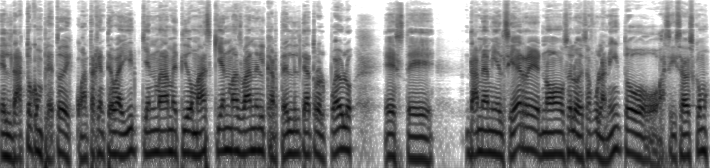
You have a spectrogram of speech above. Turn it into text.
el dato completo de cuánta gente va a ir, quién me ha metido más, quién más va en el cartel del Teatro del Pueblo. Este, dame a mí el cierre, no se lo des a fulanito o así, ¿sabes cómo?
